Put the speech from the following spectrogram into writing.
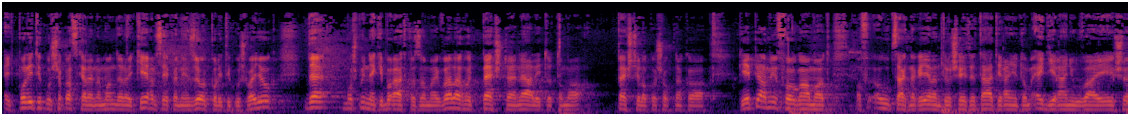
egy politikusnak azt kellene mondani, hogy kérem szépen, én zöld politikus vagyok, de most mindenki barátkozom meg vele, hogy Pesten leállítottam a pesti lakosoknak a gépjárműforgalmat, a utcáknak a jelentős részét átirányítom egyirányúvá, és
